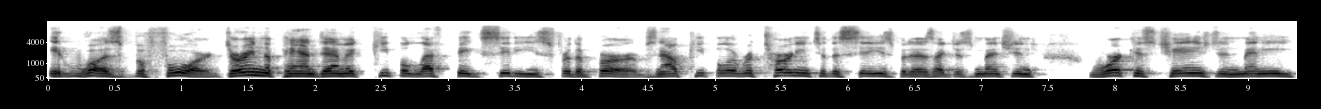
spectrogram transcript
it was before. During the pandemic, people left big cities for the burbs. Now people are returning to the cities, but as I just mentioned, work has changed and many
